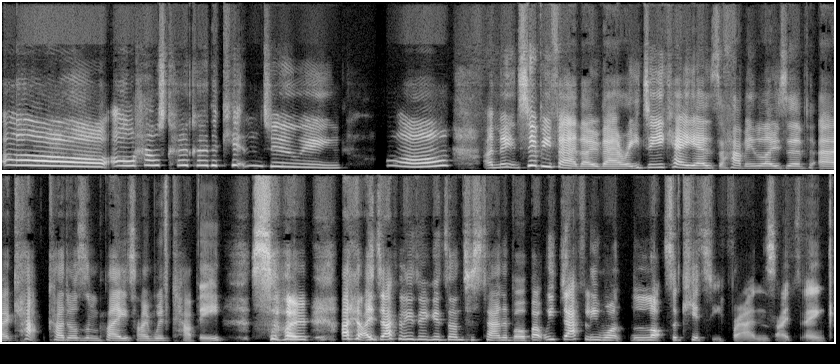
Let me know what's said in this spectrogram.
Oh, oh, how's Coco the kitten doing? Oh, I mean, to be fair though, very DK is having loads of uh, cat cuddles and playtime with Cubby, so I, I definitely think it's understandable. But we definitely want lots of kitty friends. I think.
